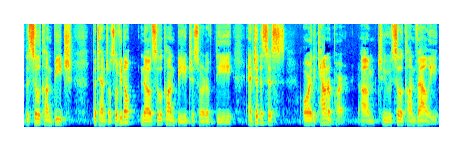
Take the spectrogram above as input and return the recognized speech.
the Silicon Beach potential. So, if you don't know, Silicon Beach is sort of the antithesis or the counterpart um, to Silicon Valley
